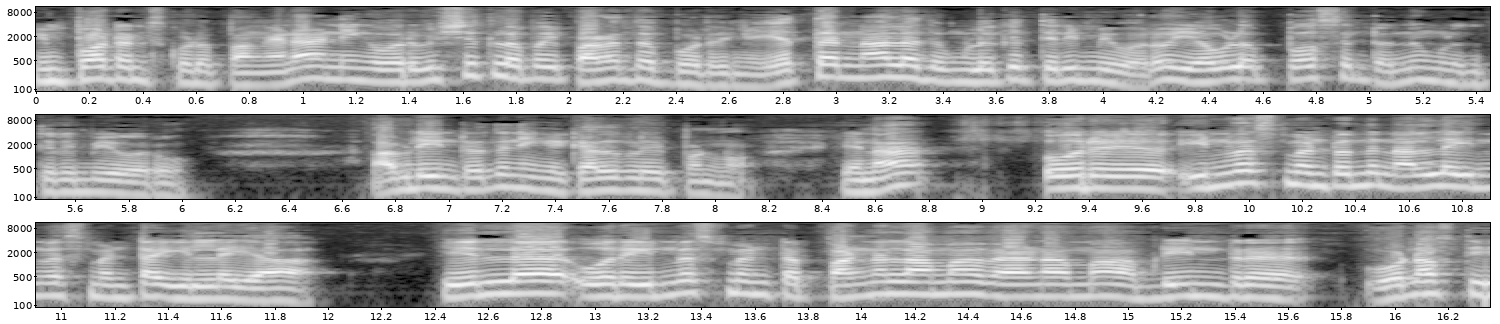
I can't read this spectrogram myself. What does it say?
இம்பார்ட்டன்ஸ் கொடுப்பாங்க. ஏன்னா நீங்க ஒரு விஷயத்துல போய் பணத்தை போடுறீங்க. எத்தனை நாள் அது உங்களுக்கு திரும்பி வரும்? எவ்வளவு பெர்சன்ட் வந்து உங்களுக்கு திரும்பி வரும்? அப்படின்றத நீங்க கால்குலேட் பண்ணணும். ஏன்னா ஒரு இன்வெஸ்ட்மெண்ட் வந்து நல்ல இன்வெஸ்ட்மெண்ட்டா இல்லையா? இல்ல ஒரு இன்வெஸ்ட்மெண்ட்டை பண்ணலாமா வேணாமா அப்படின்ற one of the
